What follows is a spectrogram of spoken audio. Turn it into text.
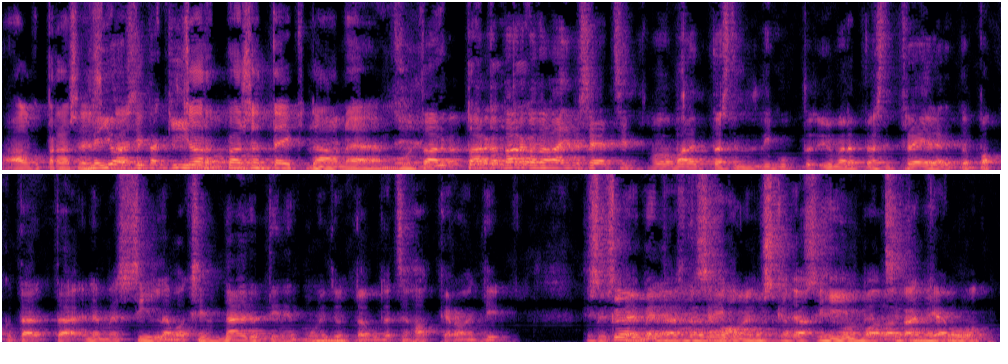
alkuperäisessä. Niin joo, näitä sitäkin, Third person takedown. Mm. Mutta tar- tar- tarkoitan lähinnä se, että sit valitettavasti niin ymmärrettävästi trailerit on pakko täyttää enemmän sillä, vaikka siinä näytettiin niitä muita juttuja, kuten se hakkerointi, systeemi, kömpelöhän tai se ja on, että sitä kaikkea niinku- muuta.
